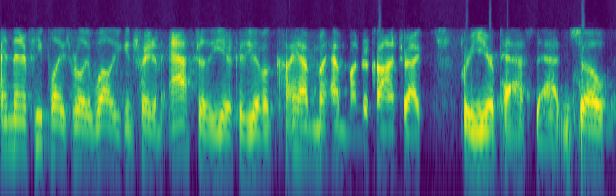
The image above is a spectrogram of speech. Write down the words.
And then if he plays really well, you can trade him after the year because you have a have him, have him under contract for a year past that. And so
